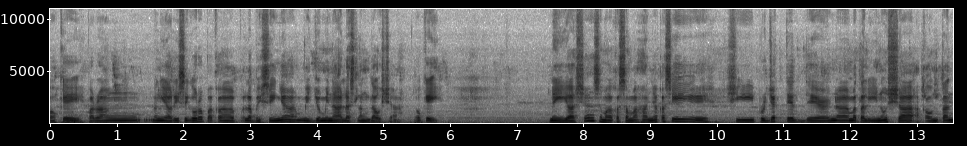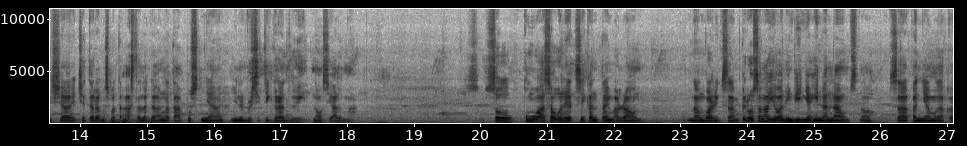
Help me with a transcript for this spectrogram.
Okay, parang nangyari siguro pagkalabasin niya, medyo minalas lang daw siya. Okay. Nahiya siya sa mga kasamahan niya kasi she projected there na matalino siya, accountant siya, etc. Mas mataas talaga ang natapos niya, university graduate, no, si Alma. So, kumuha sa ulit, second time around ng bar exam. Pero sa ngayon, hindi niya in-announce, no? sa kanyang mga ka,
